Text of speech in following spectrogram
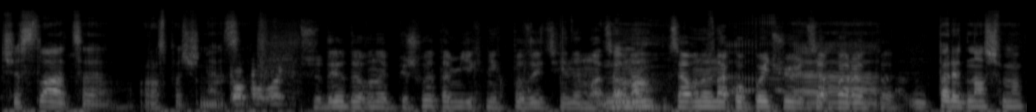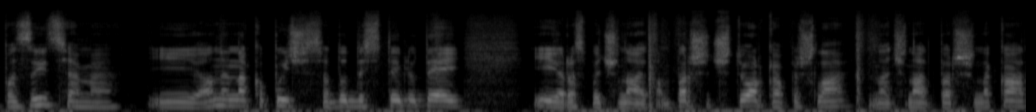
числа це розпочнеться. Сюди, де вони пішли, там їхніх позицій нема. Це, Нема. Вони, це вони накопичуються Е, перед. перед нашими позиціями, і вони накопичуються до 10 людей і розпочинають там. Перша четверка пішла, починають перший накат.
